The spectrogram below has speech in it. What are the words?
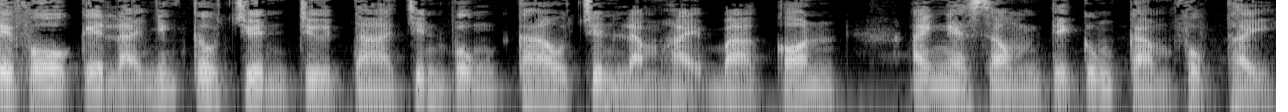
Thầy Phổ kể lại những câu chuyện trừ tà trên vùng cao chuyên làm hại bà con. Anh nghe xong thì cũng cảm phục thầy.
